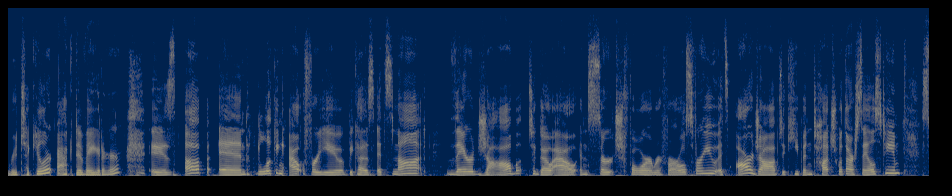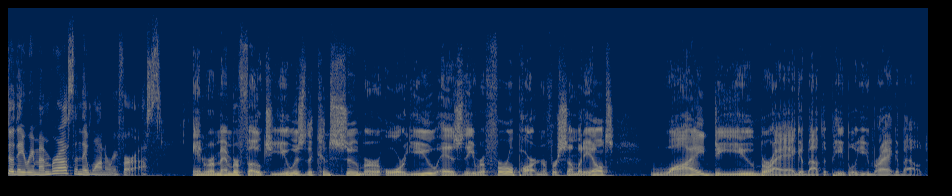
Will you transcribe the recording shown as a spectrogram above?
reticular activator is up and looking out for you because it's not their job to go out and search for referrals for you. It's our job to keep in touch with our sales team so they remember us and they want to refer us. And remember, folks, you as the consumer or you as the referral partner for somebody else, why do you brag about the people you brag about?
